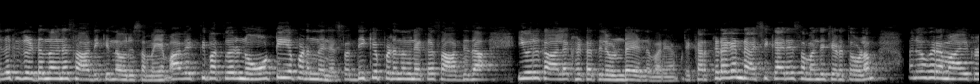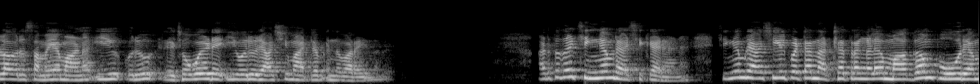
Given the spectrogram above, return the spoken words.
ഇതൊക്കെ കിട്ടുന്നതിന് സാധിക്കുന്ന ഒരു സമയം. ആ വ്യക്തി പത്ത് പേര് നോട്ട് ചെയ്യപ്പെടുന്നതിന് ശ്രദ്ധിക്കപ്പെടുന്നതിനൊക്കെ സാധ്യത ഈ ഒരു കാലഘട്ടത്തിലുണ്ട് എന്ന് പറയാം. കർക്കിടകൻ രാശിക്കാരെ സംബന്ധിച്ചിടത്തോളം മനോഹരമായിട്ടുള്ള ഒരു സമയമാണ് ഈ ഒരു ചൊവ്വയുടെ ഈ ഒരു രാശിമാറ്റം എന്ന് പറയുന്നത്. അടുത്തത് ചിങ്ങം രാശിക്കാരാണ്. ചിങ്ങം രാശിയിൽപ്പെട്ട നക്ഷത്രങ്ങൾ മകം പൂരം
